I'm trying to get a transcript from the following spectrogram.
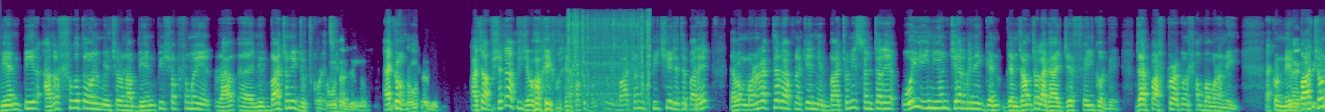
বিএনপির আদর্শগত মিল ছিল না। বিএনপি সবসময় নির্বাচনী জোট করেছে। এখন আচ্ছা সেটা আপনি যেভাবেই বলেন আমাকে নির্বাচন পিছিয়ে যেতে পারে এবং মনে রাখতে হবে আপনাকে নির্বাচনী সেন্টারে ওই ইউনিয়ন চেয়ারম্যানই গ্যাঞ্জামটা লাগায় যে ফেল করবে যার পাস করার কোনো সম্ভাবনা নেই। এখন নির্বাচন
